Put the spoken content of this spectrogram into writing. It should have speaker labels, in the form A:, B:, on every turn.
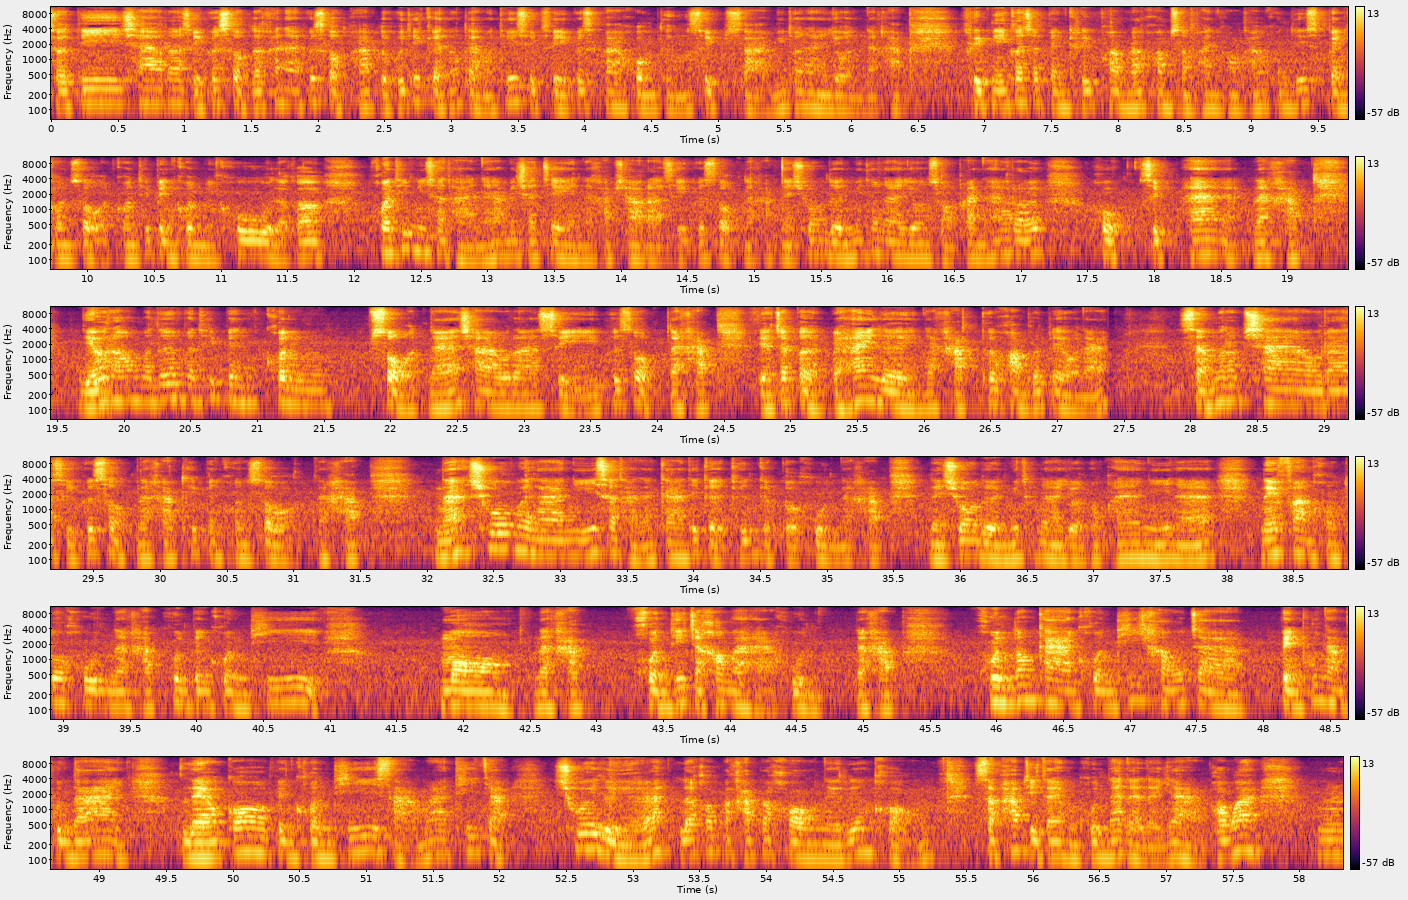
A: สวัสดีชาวราศีพฤษภและคณะพฤษภครับหรือผู้ที่เกิดตั้งแต่วันที่ 14 พฤษภาคมถึง 13 มิถุนายนนะครับ คลิปนี้ก็จะเป็นคลิปความรักความสัมพันธ์ของทั้งคนที่เป็นคนโสด คนที่เป็นคนมีคู่ แล้วก็คนที่มีสถานะไม่ชัดเจนนะครับ ชาวราศีพฤษภนะครับในช่วงเดือนมิถุนายน 2565 นะครับ เดี๋ยวเรามาเริ่มกันที่เป็นคนโสดนะชาวราศีพฤษภนะครับ เดี๋ยวจะเปิดไปให้เลยนะครับ เพื่อความรวดเร็วนะ สำหรับชาวราศีพฤษภนะครับที่เป็นคนโสดนะครับณช่วงเวลานี้สถานการณ์ที่เกิดขึ้นกับตัวคุณนะครับ ในช่วงเดือนมิถุนายน 65 นี้นะ ในฝั่งของตัวคุณนะครับ คุณเป็นคนที่มองนะครับ คนที่จะเข้ามาหาคุณนะครับ คุณต้องการคนที่เขาจะ เป็นผู้นำคุณได้ แล้วก็เป็นคนที่สามารถที่จะช่วยเหลือแล้วก็ประคับประคองในเรื่องของสภาพจิตใจของคุณได้หลาย ๆ อย่าง เพราะว่า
